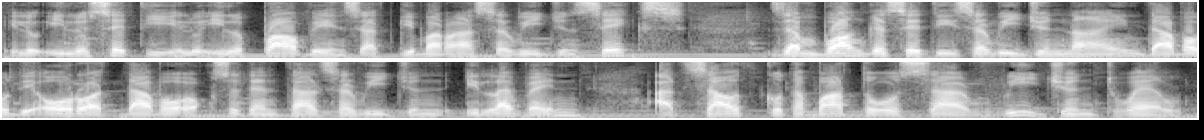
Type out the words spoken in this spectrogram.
Iloilo City, Iloilo Province at Guimaras sa Region 6, Zamboanga City sa Region 9, Davao de Oro at Davao Occidental sa Region 11 at South Cotabato sa Region 12.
